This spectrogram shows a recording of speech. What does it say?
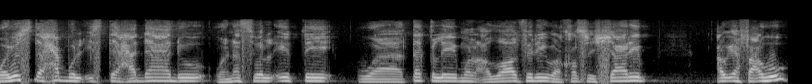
ويستحب الاستحداد ونصف الإبط وتقليم الأظافر وقص الشارب أو يفعله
